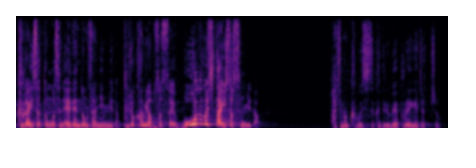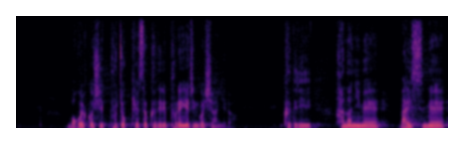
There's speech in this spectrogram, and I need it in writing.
그가 있었던 곳은 에덴 동산입니다. 부족함이 없었어요. 모든 것이 다 있었습니다. 하지만 그곳에서 그들이 왜 불행해졌죠? 먹을 것이 부족해서 그들이 불행해진 것이 아니라 그들이 하나님의 말씀에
